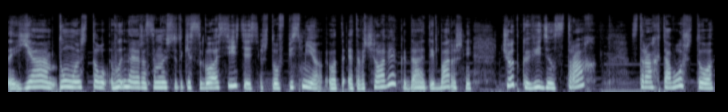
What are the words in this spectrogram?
я думаю, что вы, наверное, со мной все-таки согласитесь, что в письме вот этого человека, да, этой барышни, четко виден страх, страх того, что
